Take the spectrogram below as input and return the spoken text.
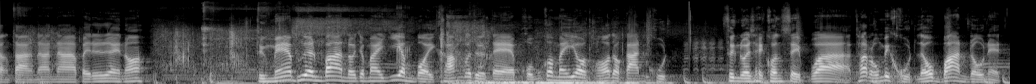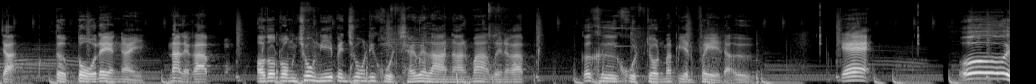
ต่างๆ นานาไปเรื่อยๆเนาะถึงแม้เพื่อนบ้านเราจะมาเยี่ยมบ่อยครั้งก็เถอะแต่ ผมก็ไม่ย่อท้อต่อการขุด ซึ่งโดยใช้คอนเซปต์ว่าถ้าเราไม่ขุดแล้วบ้านเราเนี่ยจะเติบโตได้ยังไงนั่นแหละครับ เอาตรงๆช่วงนี้เป็นช่วงที่ขุดใช้เวลานานมากเลยนะครับ ก็คือขุดจนมาเปลี่ยนเฟสอะเออแกโอ้ย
